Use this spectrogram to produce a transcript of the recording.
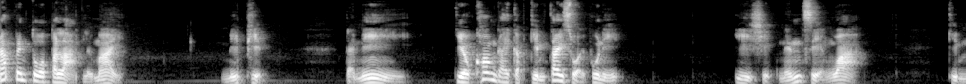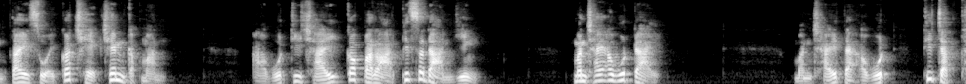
นับเป็นตัวประหลาดหรือไม่มิผิด แต่นี่เกี่ยวข้องใดกับกิมใต้สวยผู้นี้ อีชิกเน้นเสียงว่า กิมใต้สวยก็เฉกเช่นกับมัน อาวุธที่ใช้ก็ประหลาดพิสดารยิ่ง มันใช้อาวุธใด มันใช้แต่อาวุธที่จัดท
